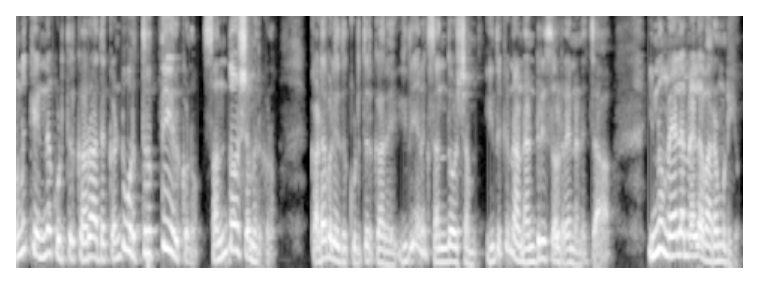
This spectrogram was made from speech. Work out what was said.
உனக்கு என்ன கொடுத்துருக்காரோ அதை கண்டு ஒரு திருப்தி இருக்கணும் சந்தோஷம் இருக்கணும். கடவுள் இது கொடுத்துருக்காரு இது எனக்கு சந்தோஷம் இதுக்கு நான் நன்றி சொல்கிறேன்னு நினச்சா இன்னும் மேலே மேலே வர முடியும்.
